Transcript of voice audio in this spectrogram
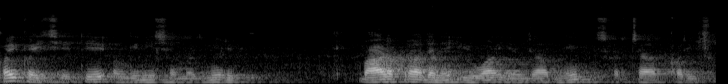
કઈ કઈ છે તે અંગેની સમજ મેળવી. બાળ અપરાધ અને યુવા યંજાબની ચર્ચા કરીશું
